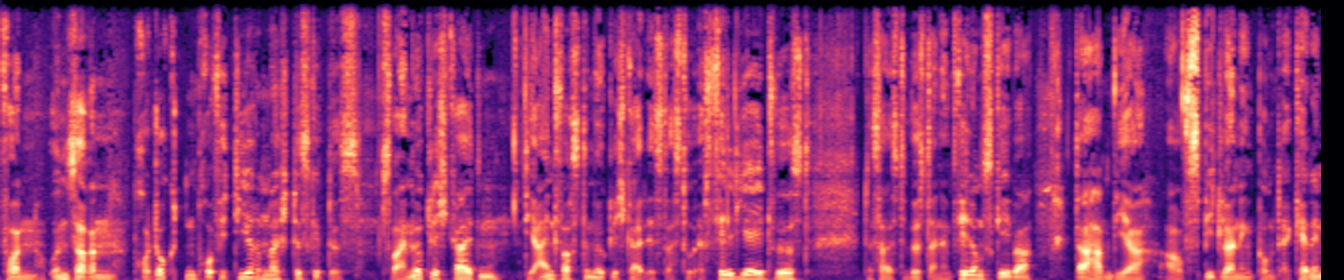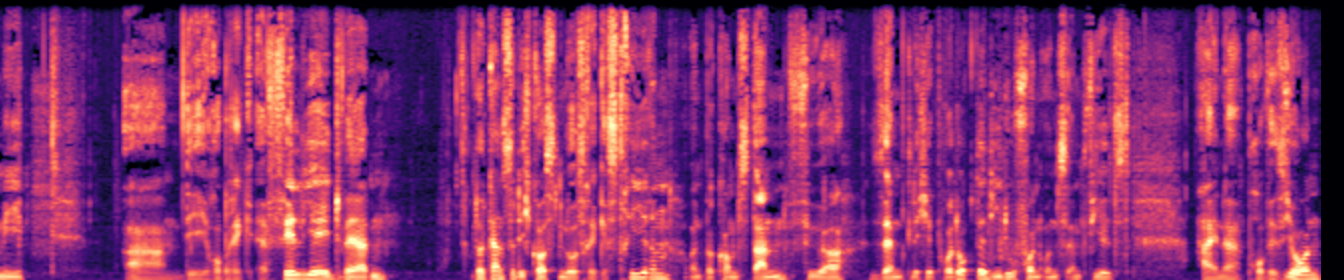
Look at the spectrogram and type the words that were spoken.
von unseren Produkten profitieren möchtest, gibt es zwei Möglichkeiten. Die einfachste Möglichkeit ist, dass du Affiliate wirst. Das heißt, du wirst ein Empfehlungsgeber. Da haben wir auf speedlearning.academy äh, die Rubrik Affiliate werden. Dort kannst du dich kostenlos registrieren und bekommst dann für sämtliche Produkte, die du von uns empfiehlst, eine Provision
